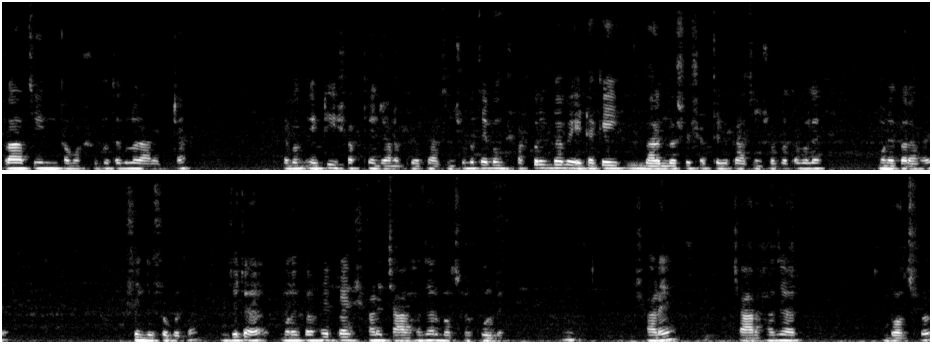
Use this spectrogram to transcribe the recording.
প্রাচীনতম সভ্যতাগুলোর আরেকটা। এবং এটি সবথেকে জনপ্রিয় প্রাচীন সভ্যতা এবং স্বাক্ষরিকভাবে এটাকেই ভারতবর্ষের সব থেকে প্রাচীন সভ্যতা বলে মনে করা হয়, সিন্ধু সভ্যতা, যেটা মনে করা হয় প্রায় সাড়ে চার হাজার বছর পূর্বে। সাড়ে চার হাজার বছর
